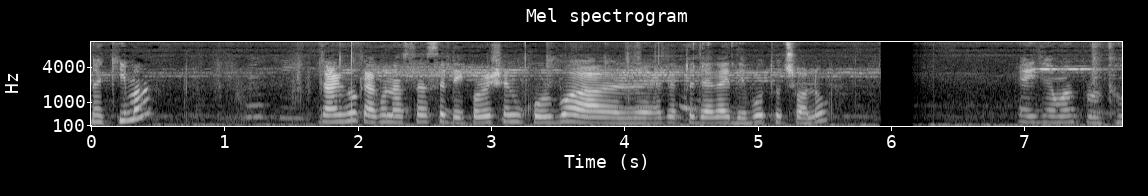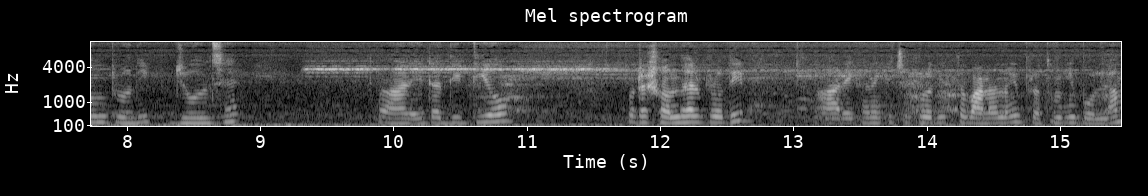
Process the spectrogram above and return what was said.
না কি মা? যাই হোক, এখন আস্তে আস্তে ডেকোরেশন করব, আর এক একটা জায়গায় দেবো, তো চলো। এই যে আমার প্রথম প্রদীপ জ্বলছে, আর এটা দ্বিতীয়, ওটা সন্ধ্যার প্রদীপ, আর এখানে কিছু প্রদীপ তো বানানোই প্রথমেই বললাম।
